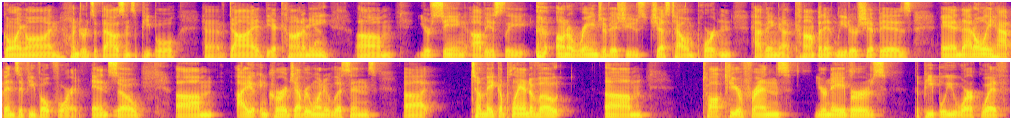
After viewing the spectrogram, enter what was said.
going on, hundreds of thousands of people have died. The economy. Yeah. Um, you're seeing obviously on a range of issues just how important having a competent leadership is, and that only happens if you vote for it. And so, um, I encourage everyone who listens uh, to make a plan to vote um, talk to your friends, your neighbors, the people you work with,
